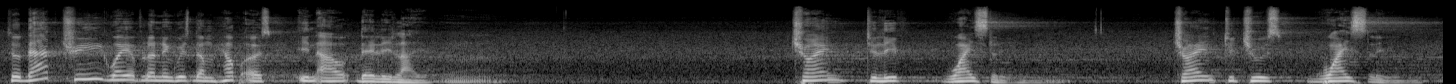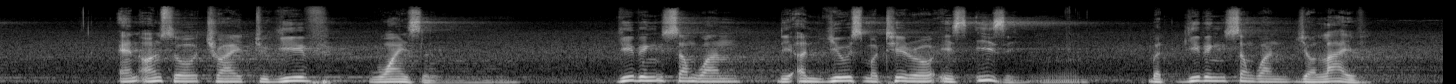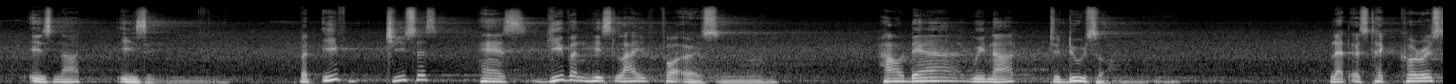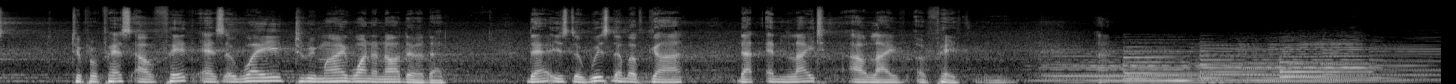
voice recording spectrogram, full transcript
So that three way of learning wisdom help us in our daily life. Try to live wisely. Try to choose wisely. And also try to give wisely. giving someone the unused material is easy, but giving someone your life is not easy. But if Jesus has given his life for us, how dare we not to do so? Let us take courage to profess our faith as a way to remind one another that there is the wisdom of God that enlighten our life of faith.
